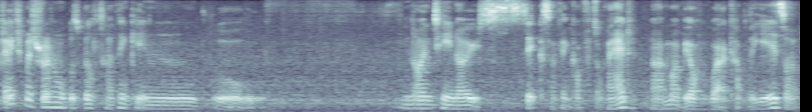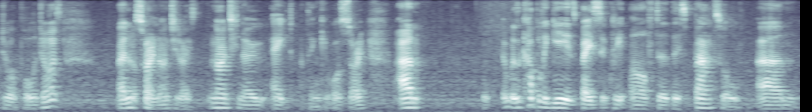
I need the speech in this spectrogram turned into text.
HMS Dreadnought was built, I think, in oh, 1906, I think, off the top of my head. I uh, might be off by a couple of years, I do apologise. Uh, sorry, 1908, I think it was, sorry. Um, it was a couple of years, basically, after this battle. Um,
